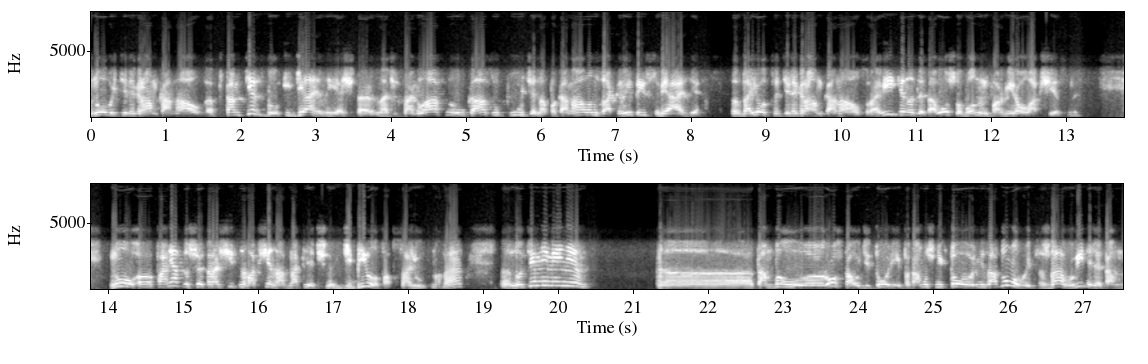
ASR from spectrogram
новый телеграм-канал. Э, там текст был идеальный, я считаю. Значит, согласно указу Путина по каналам закрытой связи создается телеграм-канал Суровикина для того, чтобы он информировал общественность. Ну, э, понятно, что это рассчитано вообще на одноклеточных дебилов абсолютно, да? Но, тем не менее, там был рост аудитории, потому что никто не задумывается, да, увидели там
